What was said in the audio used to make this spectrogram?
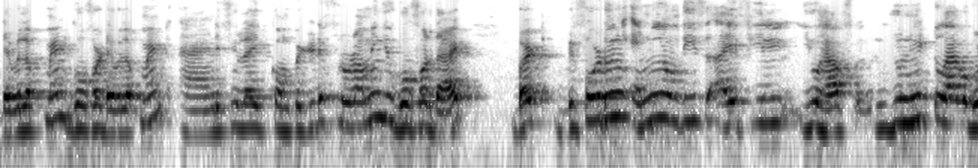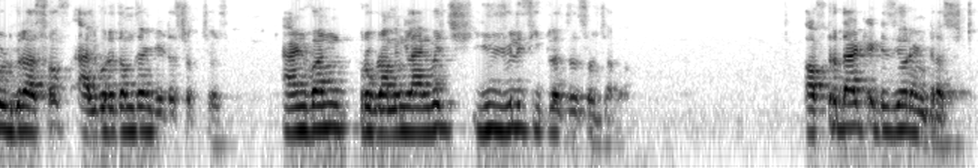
development, go for development, and if you like competitive programming, you go for that. But before doing any of these, I feel you have you need to have a good grasp of algorithms and data structures, and one programming language, usually C++ or Java. After that, it is your interest.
